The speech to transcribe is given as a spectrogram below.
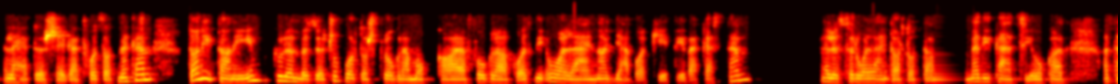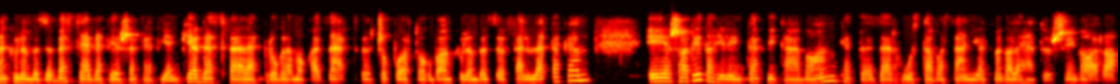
lehetőséget hozott nekem. Tanítani, különböző csoportos programokkal foglalkozni online nagyjából két éve kezdtem, Először online tartottam meditációkat, aztán különböző beszélgetéseket, ilyen kérdezfelek, programokat zárt csoportokban, különböző felületeken, és a Theta Healing technikában 2020 tavaszán nyílt meg a lehetőség arra,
